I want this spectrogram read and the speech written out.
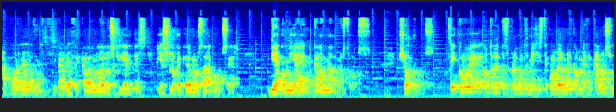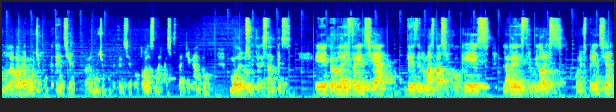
acorde a las necesidades de cada uno de los clientes y eso es lo que queremos dar a conocer día con día en cada uno de nuestros showrooms. ¿Cómo ve, otra de tus preguntas me dijiste, cómo veo el mercado mexicano? Sin duda va a haber mucha competencia, va a haber mucha competencia con todas las marcas que están llegando, modelos interesantes, eh, pero la diferencia desde lo más básico que es la red de distribuidores con experiencia,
